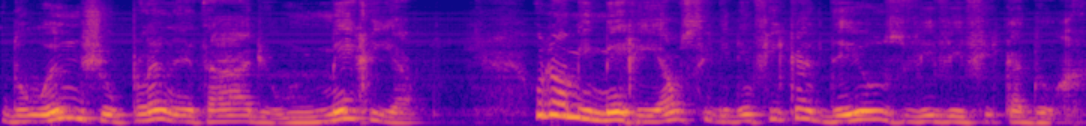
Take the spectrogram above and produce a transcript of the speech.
do anjo planetário Meriel. O nome Meriel significa Deus vivificador.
